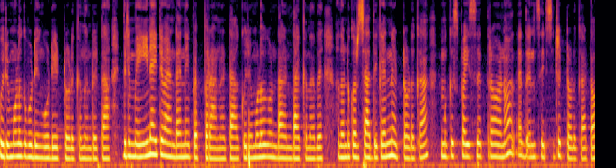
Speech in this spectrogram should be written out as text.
കുരുമുളക് പൊടിയും കൂടി ഇട്ട് കൊടുക്കുന്നുണ്ട് കേട്ടോ ഇതിൽ മെയിനായിട്ട് വേണ്ട തന്നെ ഈ പെപ്പറാണ് കേട്ടോ കുരുമുളക് കൊണ്ടാണ് ഉണ്ടാക്കുന്നത്. അതുകൊണ്ട് കുറച്ച് അധികം തന്നെ ഇട്ട് കൊടുക്കുക നമുക്ക് സ്പൈസ് എത്ര വേണോ അതനുസരിച്ചിട്ട് ഇട്ട് കൊടുക്കുക കേട്ടോ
